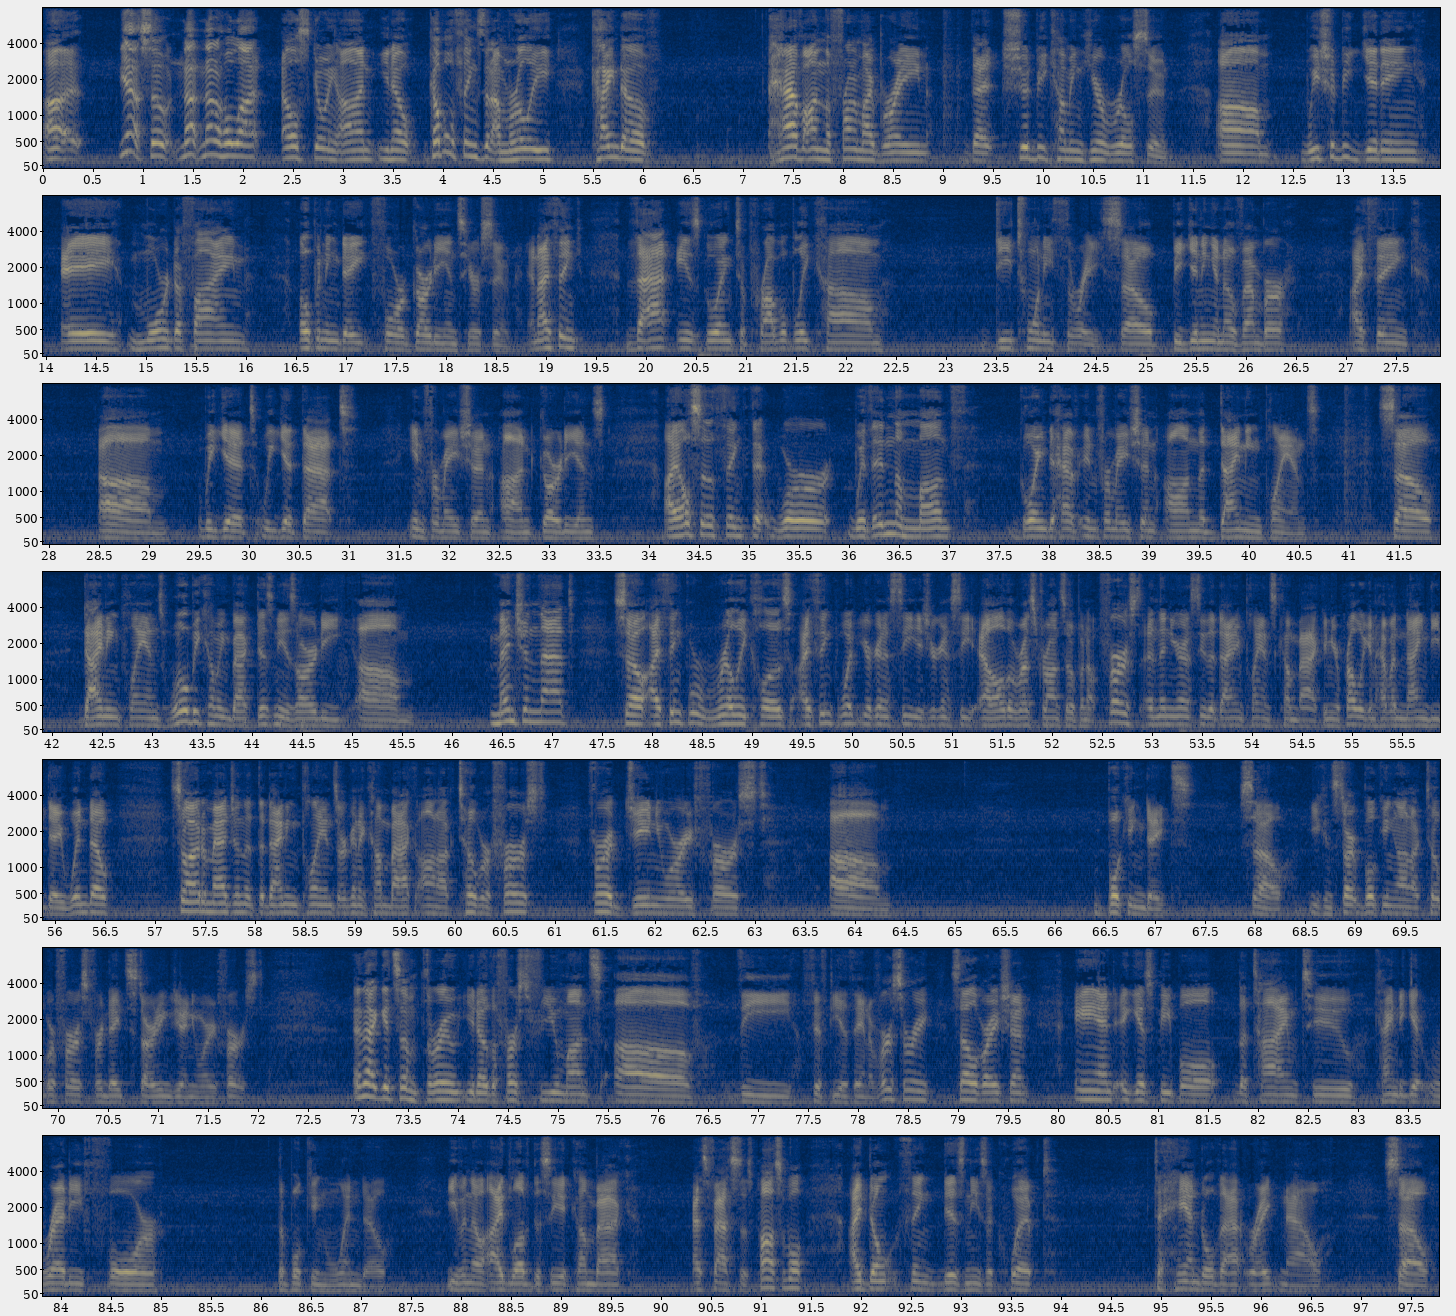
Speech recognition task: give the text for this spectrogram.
Uh, yeah, so not not a whole lot else going on. You know, a couple of things that I'm really kind of have on the front of my brain that should be coming here real soon. Um, we should be getting a more defined opening date for Guardians here soon, and I think that is going to probably come D23. So beginning in November, I think. Um, we get we get that information on Guardians. I also think that we're within the month going to have information on the dining plans. So, dining plans will be coming back. Disney has already um, mentioned that. So I think we're really close. I think what you're going to see is you're going to see all the restaurants open up first, and then you're going to see the dining plans come back, and you're probably going to have a 90 day window. So I would imagine that the dining plans are going to come back on October 1st for a January 1st um, booking dates. So you can start booking on October 1st for dates starting January 1st. And that gets them through, you know, the first few months of the 50th anniversary celebration, and it gives people the time to kind of get ready for the booking window. Even though I'd love to see it come back as fast as possible, I don't think Disney's equipped to handle that right now. So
